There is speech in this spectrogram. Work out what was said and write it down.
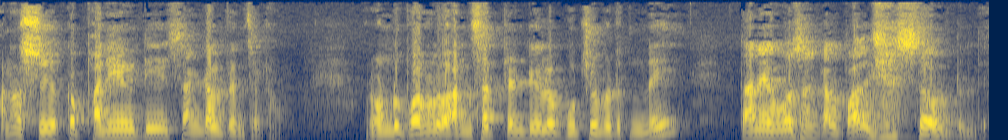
మనస్సు యొక్క పని ఏమిటి? సంకల్పించటం. రెండు పనులు అన్సర్టంటీలో కూర్చోబెడుతుంది. తనేవో సంకల్పాలు చేస్తూ ఉంటుంది.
